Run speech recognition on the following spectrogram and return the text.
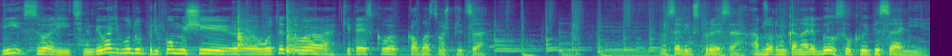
и сварить. Набивать буду при помощи э, вот этого китайского колбасного шприца с Алиэкспресса. Обзор на канале был, ссылка в описании.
